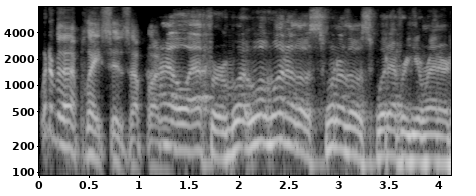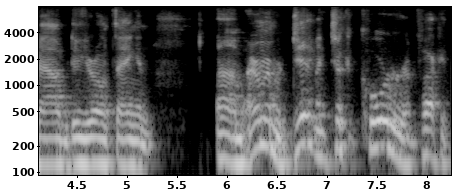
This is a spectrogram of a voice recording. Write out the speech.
whatever that place is up on IOF or one of those. One of those. Whatever you rent it out and do your own thing and um, I remember Dittman took a quarter and fucking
